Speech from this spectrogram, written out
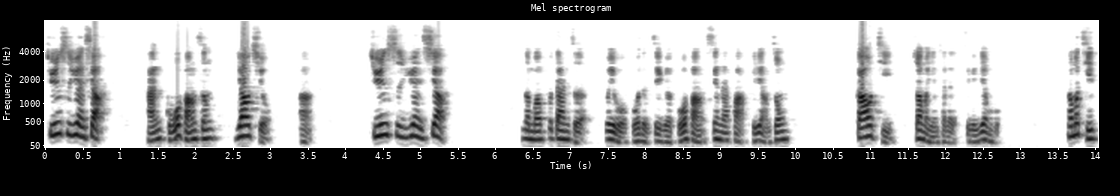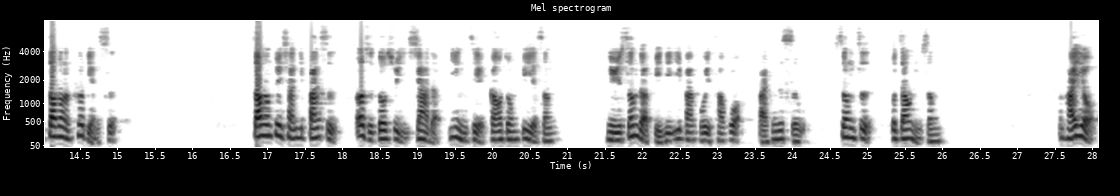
军事院校含国防生要求啊，军事院校那么负担着。为我国的这个国防现代化培养中高级专门人才的这个任务。那么其招生的特点是，招生对象一般是二十多岁以下的应届高中毕业生，女生的比例一般不会超过百分之十五，甚至不招女生。还有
